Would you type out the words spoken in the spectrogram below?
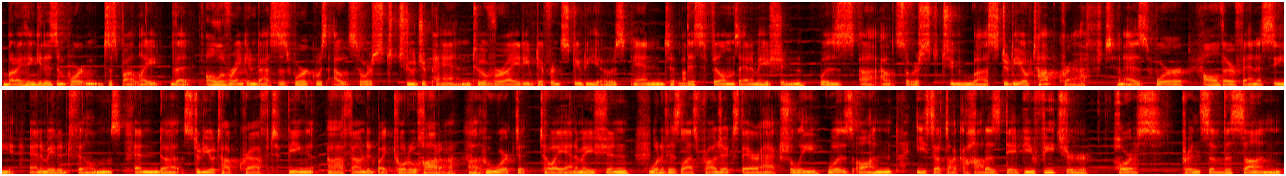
but I think it is important to spotlight that all of Rankin Bass's work was outsourced to Japan to a variety of different studios, and this film's animation was uh, outsourced to uh, Studio Topcraft, as were all their fantasy animated films. And uh, Studio Topcraft being uh, founded by Toru Hara, uh, who worked at Toei Animation, one of his last projects there actually was on Isao Takahata's debut feature, Horus, Prince of the Sun,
